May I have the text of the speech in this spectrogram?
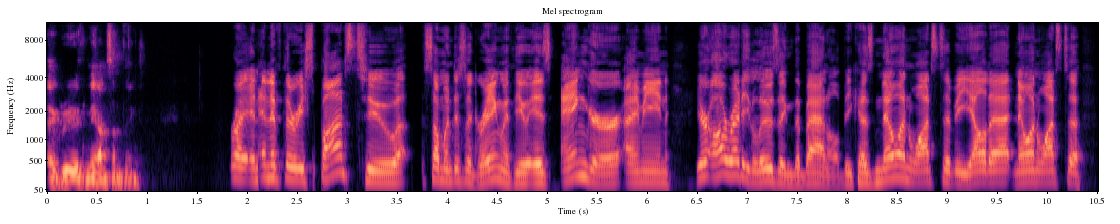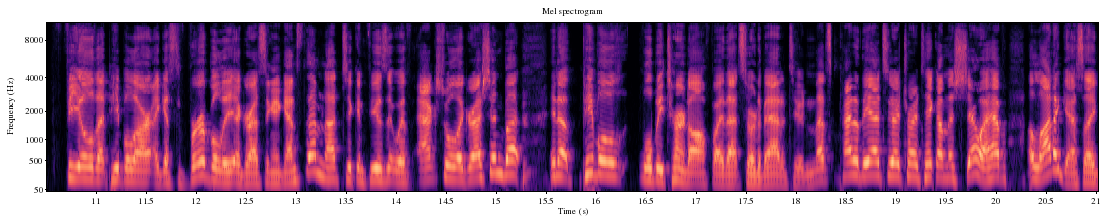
agree with me on some things. Right. And, and if the response to someone disagreeing with you is anger, I mean, you're already losing the battle because no one wants to be yelled at. No one wants to feel that people are, I guess, verbally aggressing against them, not to confuse it with actual aggression, but, you know, people will be turned off by that sort of attitude. And that's kind of the attitude I try to take on this show. I have a lot of guests I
